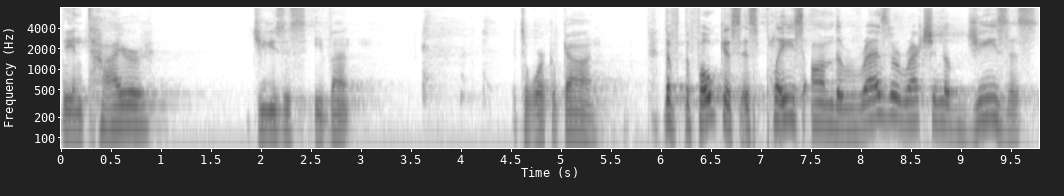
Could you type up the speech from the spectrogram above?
The entire Jesus event, it's a work of God. The, the focus is placed on the resurrection of Jesus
